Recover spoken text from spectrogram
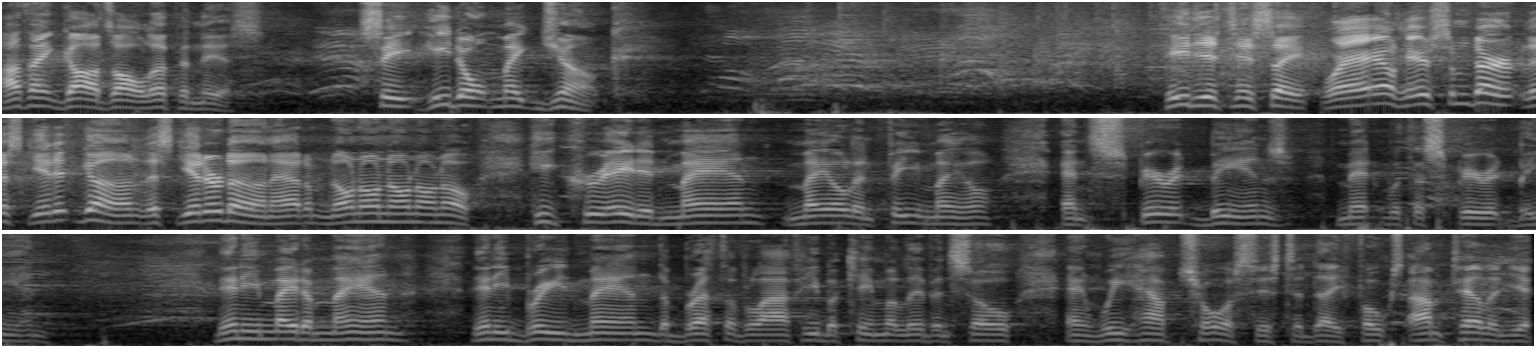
I think God's all up in this. See, He don't make junk. He just didn't say, Well, here's some dirt. Let's get it done. Let's get her done, Adam. No, no, no, no, no. He created man, male, and female, and spirit beings met with a spirit being. Then he made a man. Then he breathed man the breath of life. He became a living soul. And we have choices today, folks. I'm telling you,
